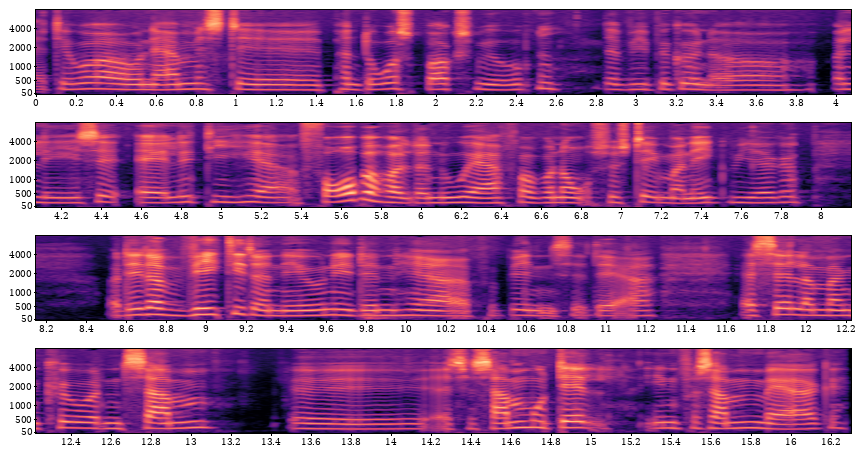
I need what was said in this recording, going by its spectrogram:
Ja, det var jo nærmest uh, Pandoras boks, vi åbnede, da vi begyndte at, at læse alle de her forbehold, der nu er for, hvornår systemerne ikke virker. Og det, der er vigtigt at nævne i den her forbindelse, det er, at selvom man køber den samme, øh, altså samme model inden for samme mærke,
